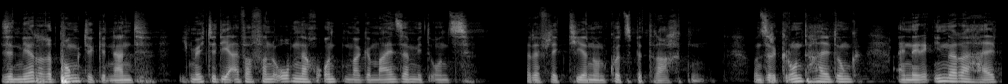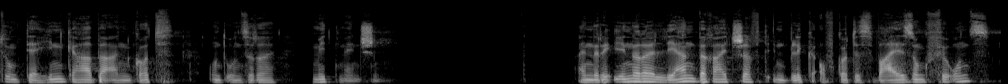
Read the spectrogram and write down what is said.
Es sind mehrere Punkte genannt. Ich möchte die einfach von oben nach unten mal gemeinsam mit uns reflektieren und kurz betrachten. Unsere Grundhaltung, eine innere Haltung der Hingabe an Gott und unsere Mitmenschen. Eine innere Lernbereitschaft im Blick auf Gottes Weisung für uns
